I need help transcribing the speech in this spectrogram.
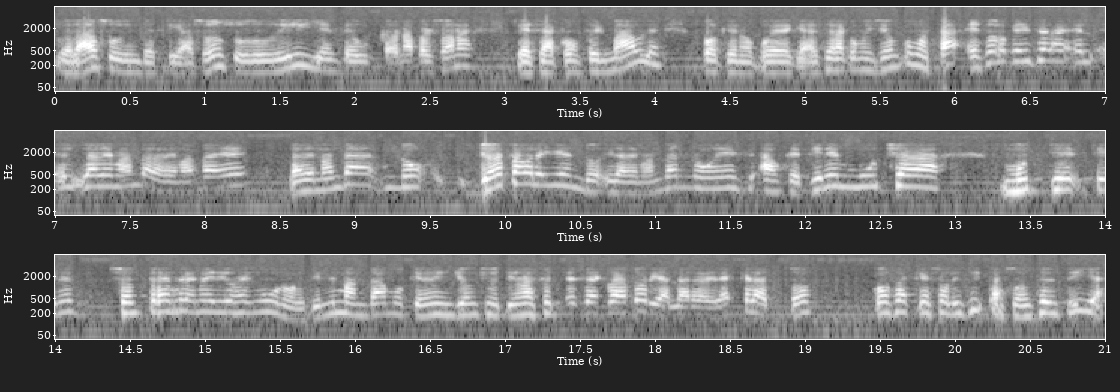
¿verdad? su investigación, su due diligence, buscar una persona que sea confirmable, porque no puede quedarse la comisión como está. Eso es lo que dice la, la demanda. La demanda es, la demanda no, yo la estaba leyendo y la demanda no es, aunque tiene mucha, tiene, son tres remedios en uno, que tienen mandamos, tienen injunction, tienen una sentencia declaratoria. La realidad es que las dos cosas que solicita son sencillas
